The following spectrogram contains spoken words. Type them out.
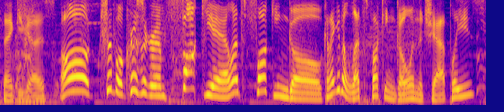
Thank you guys. Oh, triple Crissaegrim. Fuck yeah, let's fucking go. Can I get a let's fucking go in the chat, please?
